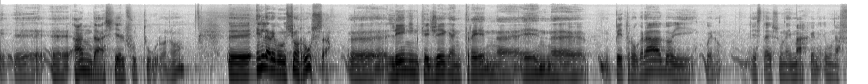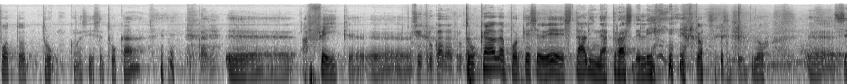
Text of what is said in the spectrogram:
eh, eh, anda hacia el futuro. ¿no? Eh, en la Revolución Rusa, Lenin que llega en tren en Petrogrado y, bueno, esta es una imagen, una foto, ¿cómo se dice? Trucada. ¿Trucada? Eh, a fake. Eh, sí, trucada, trucada. Trucada porque se ve Stalin atrás de Lenin. Entonces, eh, sí.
